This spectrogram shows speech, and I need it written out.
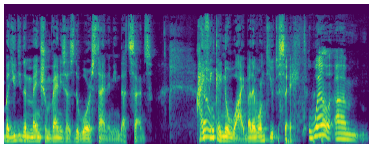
but you didn't mention Venice as the worst enemy in that sense. I No. think I know why, but I want you to say it. well, um,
